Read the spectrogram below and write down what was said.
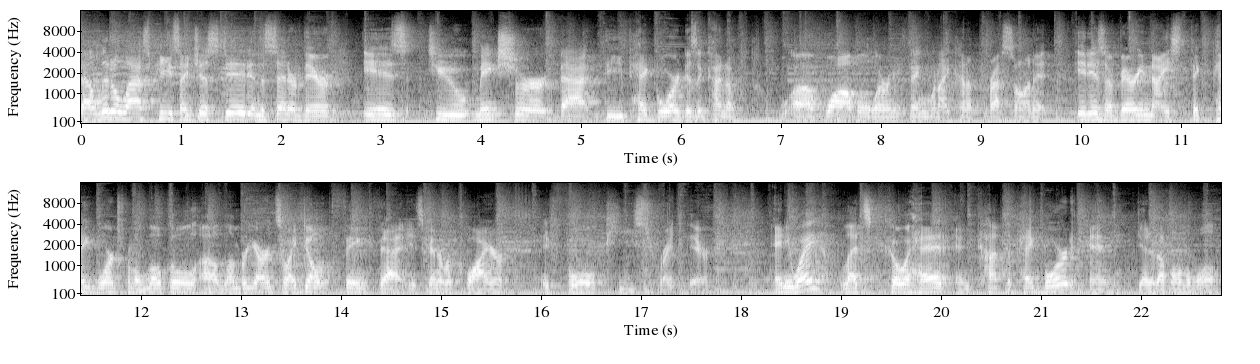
That little last piece I just did in the center there is to make sure that the pegboard doesn't kind of uh, wobble or anything when I kind of press on it. It is a very nice thick pegboard from a local uh, lumber yard, so I don't think that it's gonna require a full piece right there. Anyway, let's go ahead and cut the pegboard and get it up on the wall.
